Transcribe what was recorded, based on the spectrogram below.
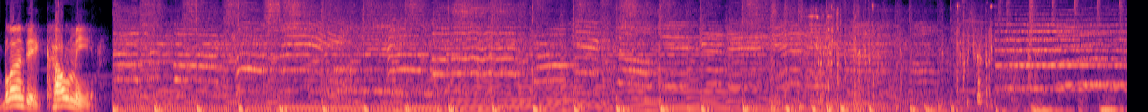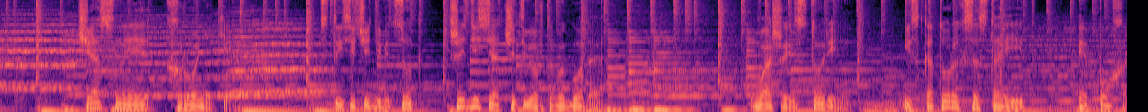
Blondie, call me. Частные хроники с 1964 года. Ваши истории, из которых состоит эпоха.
